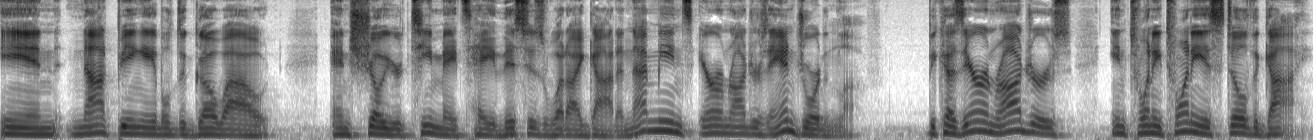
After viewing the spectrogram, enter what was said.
in not being able to go out and show your teammates, hey, this is what I got. And that means Aaron Rodgers and Jordan Love, because Aaron Rodgers in 2020 is still the guy.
